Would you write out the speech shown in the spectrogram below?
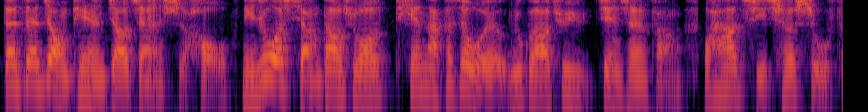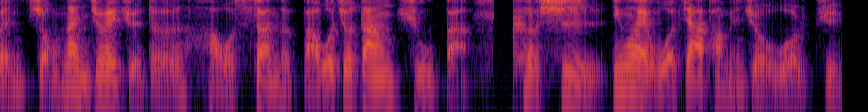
但在这种天人交战的时候，你如果想到说，天哪，可是我如果要去健身房，我还要骑车十五分钟，那你就会觉得，好，我算了吧，我就当猪吧。可是因为我家旁边就有 World Gym，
